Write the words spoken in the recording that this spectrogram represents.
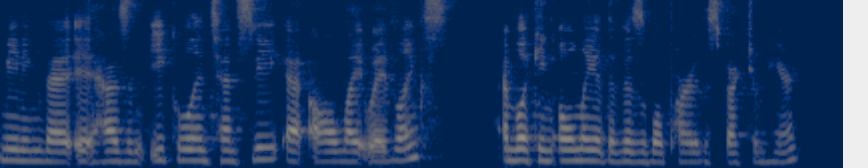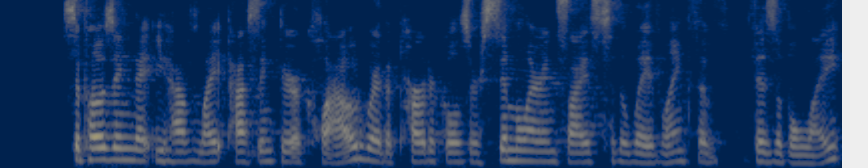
meaning that it has an equal intensity at all light wavelengths. I'm looking only at the visible part of the spectrum here. Supposing that you have light passing through a cloud where the particles are similar in size to the wavelength of visible light,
